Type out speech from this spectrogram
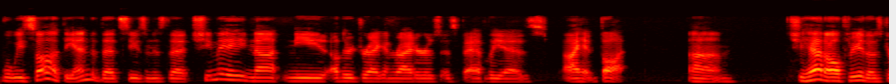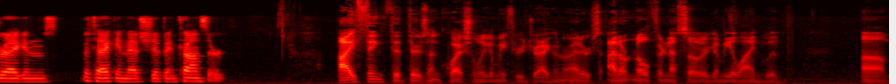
what we saw at the end of that season is that she may not need other dragon riders as badly as I had thought. Um, she had all three of those dragons attacking that ship in concert. I think that there's unquestionably going to be three dragon riders. I don't know if they're necessarily going to be aligned with um,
